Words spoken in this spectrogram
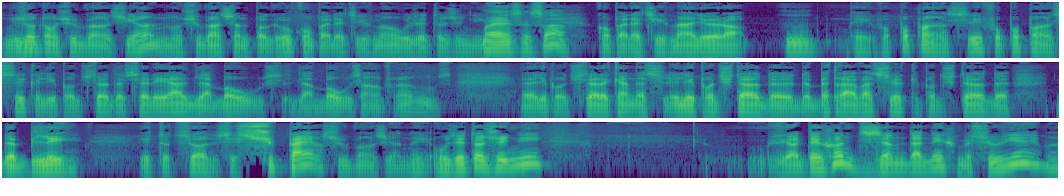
Nous autres, on subventionne, mais on subventionne pas gros comparativement aux États-Unis, oui, c'est ça. comparativement à l'Europe. Il faut pas penser, faut pas penser que les producteurs de céréales de la Beauce, de la Beauce en France, euh, les producteurs de canne les producteurs de, betteraves à sucre, les producteurs de, de blé et tout ça, c'est super subventionné. Aux États-Unis, il y a déjà une dizaine d'années, je me souviens, moi,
